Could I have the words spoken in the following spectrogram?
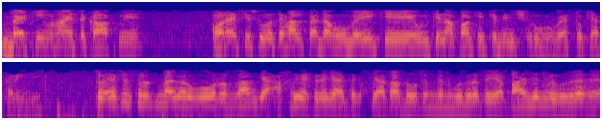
بیٹھی وہاں اعتکاف میں۔ اور ایسی صورتحال پیدا ہو گئی کہ ان کی ناپاکی کے دن شروع ہو گئے تو کیا کریں گی؟ تو ایسی صورت میں اگر وہ رمضان کے آخری اشرے کا احتکاب کیا تھا، دو تین دن گزرے تھے یا پانچ دن بھی گزرے تھے،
